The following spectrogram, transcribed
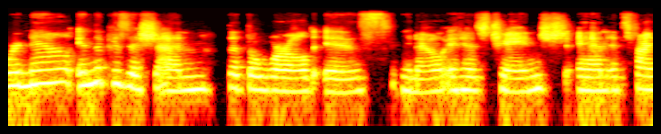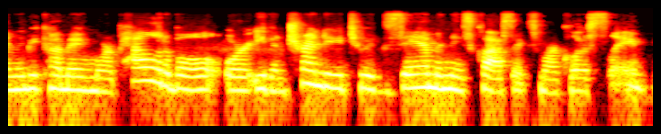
we're now in the position that the world is, you know, it has changed and it's finally becoming more palatable or even trendy to examine these classics more closely.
